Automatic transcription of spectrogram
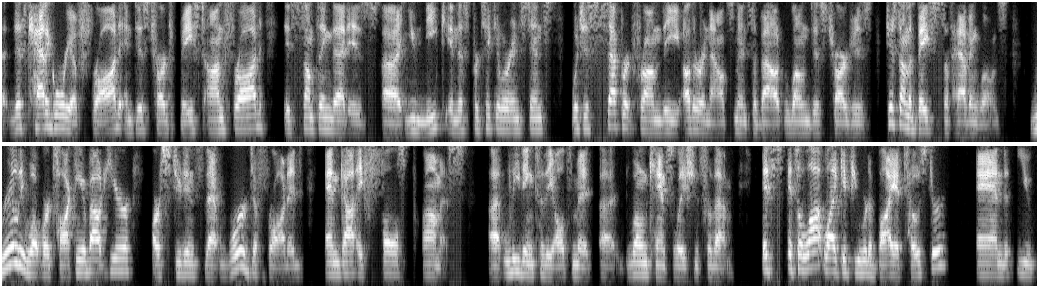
Uh, this category of fraud and discharge based on fraud is something that is uh, unique in this particular instance which is separate from the other announcements about loan discharges just on the basis of having loans. Really, what we're talking about here are students that were defrauded and got a false promise, uh, leading to the ultimate uh, loan cancellation for them. It's it's a lot like if you were to buy a toaster and you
